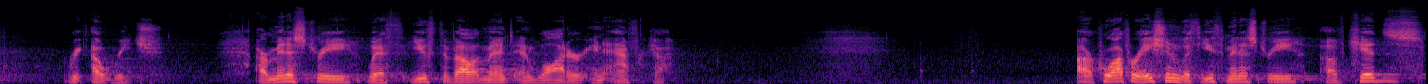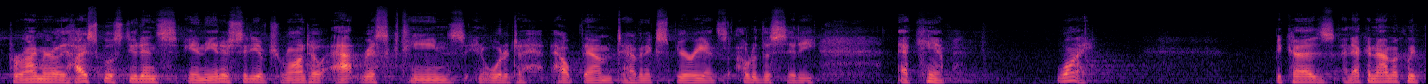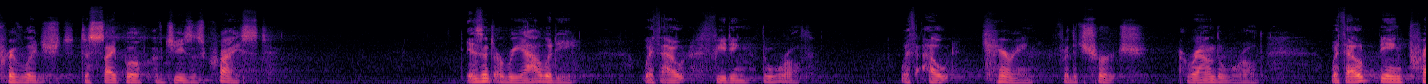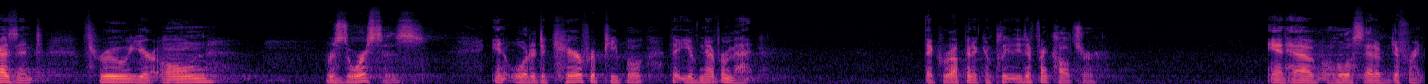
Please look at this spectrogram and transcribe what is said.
re- outreach, our ministry with youth development and water in Africa Our cooperation with youth ministry of kids, primarily high school students in the inner city of Toronto, at risk teens, in order to help them to have an experience out of the city at camp. Why? Because an economically privileged disciple of Jesus Christ isn't a reality without feeding the world, without caring for the church around the world without being present through your own resources in order to care for people that you've never met, that grew up in a completely different culture, and have a whole set of different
